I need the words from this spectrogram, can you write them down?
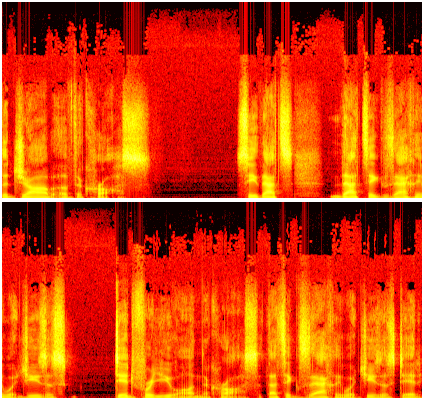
the job of the cross. See, that's that's exactly what Jesus did for you on the cross. That's exactly what Jesus did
